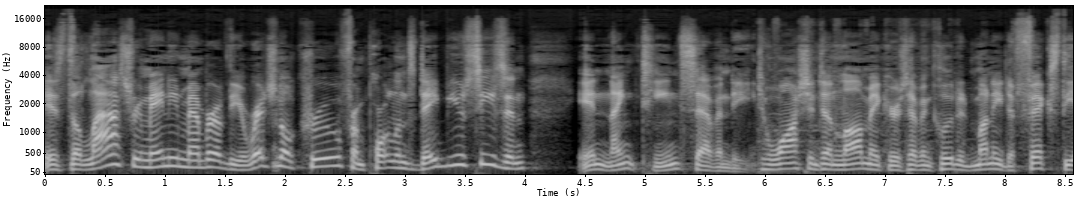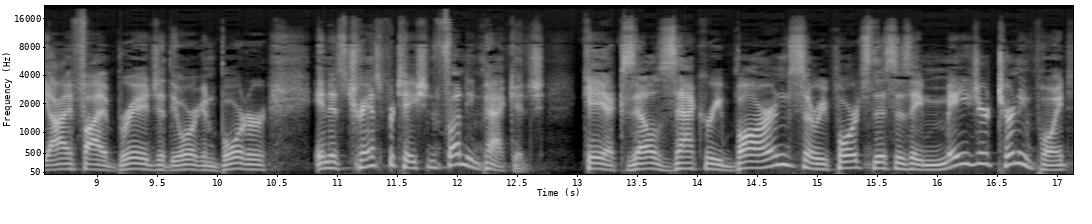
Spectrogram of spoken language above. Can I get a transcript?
is the last remaining member of the original crew from Portland's debut season in 1970. Washington lawmakers have included money to fix the I 5 bridge at the Oregon border in its transportation funding package. KXL's Zachary Barnes reports this is a major turning point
